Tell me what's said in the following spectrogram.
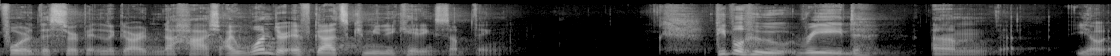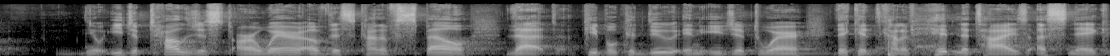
for the serpent in the garden, nahash. I wonder if God's communicating something. People who read, um, you know, you know, Egyptologists are aware of this kind of spell that people could do in Egypt where they could kind of hypnotize a snake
